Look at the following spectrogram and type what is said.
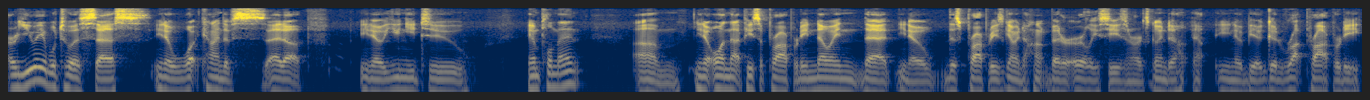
are you able to assess you know what kind of setup you know you need to implement um, you know, on that piece of property, knowing that you know this property is going to hunt better early season, or it's going to you know be a good rut property,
